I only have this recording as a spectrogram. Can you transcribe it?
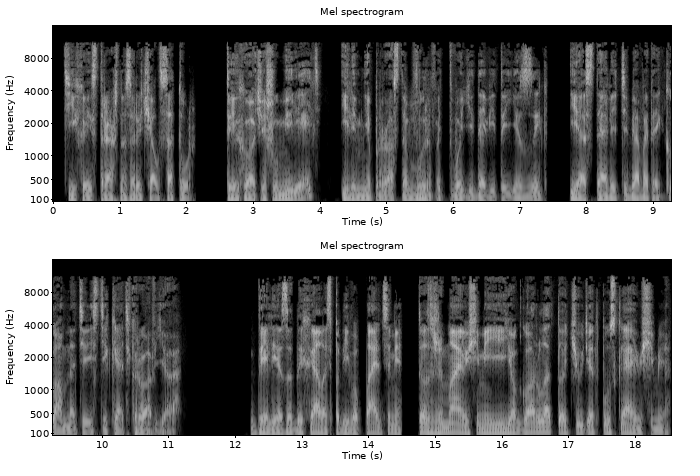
— тихо и страшно зарычал Сатур. «Ты хочешь умереть? Или мне просто вырвать твой ядовитый язык и оставить тебя в этой комнате истекать кровью?» Делия задыхалась под его пальцами, то сжимающими ее горло, то чуть отпускающими.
